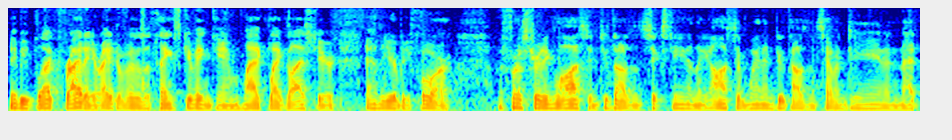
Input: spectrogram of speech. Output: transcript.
Maybe Black Friday, right? If it was a Thanksgiving game, like like last year and the year before a frustrating loss in 2016 and the awesome win in 2017 and that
